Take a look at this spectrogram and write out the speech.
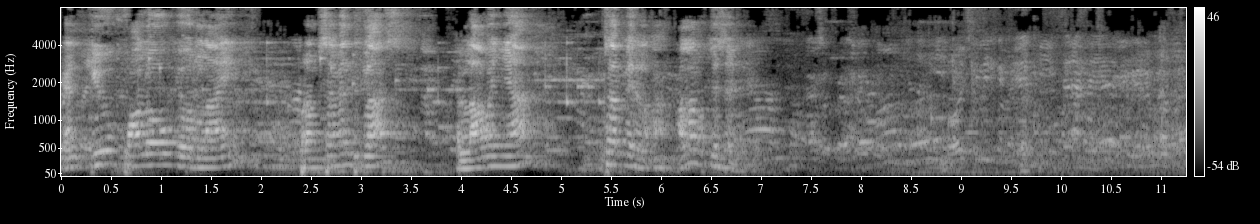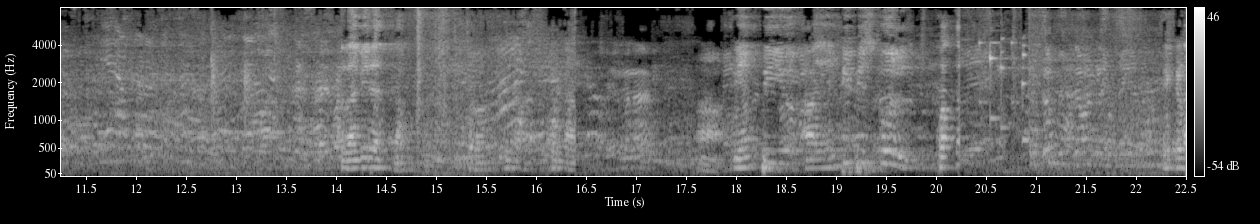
and you follow your line from seventh class? Lavanya sir మీరు అలా- అలా వచ్చేసండి రవిరత్నం. ఎంపీ ఎంపీపీ స్కూల్ కొత్త ఇక్కడ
